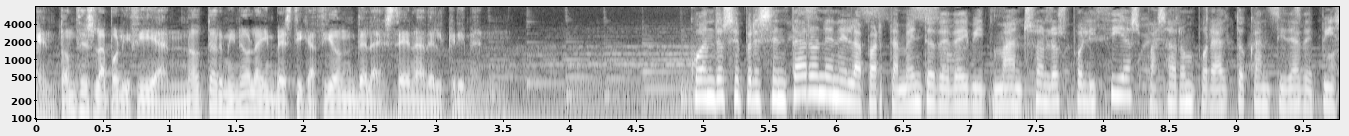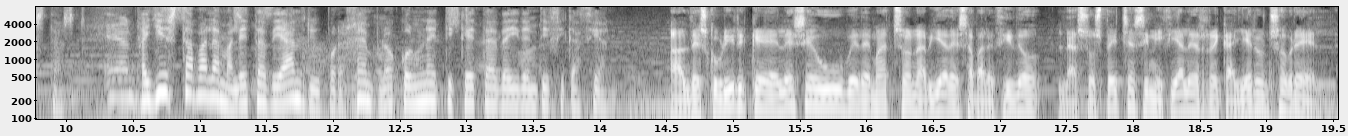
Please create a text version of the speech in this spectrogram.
Entonces la policía no terminó la investigación de la escena del crimen. Cuando se presentaron en el apartamento de David Manson, los policías pasaron por alto cantidad de pistas. Allí estaba la maleta de Andrew, por ejemplo, con una etiqueta de identificación. Al descubrir que el SUV de Manson había desaparecido, las sospechas iniciales recayeron sobre él.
